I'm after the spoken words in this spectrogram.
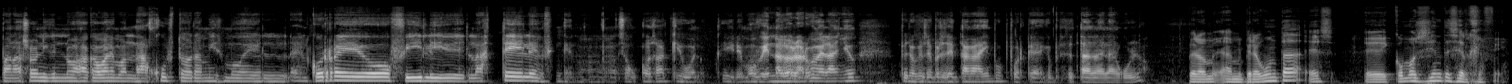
Panasonic nos acaba de mandar justo ahora mismo el, el correo, Philips las teles, en fin, que son cosas que bueno, que iremos viendo a lo largo del año, pero que se presentan ahí pues porque hay que presentarlas en algún lado. pero a mi pregunta es: eh, ¿cómo se siente ser jefe?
